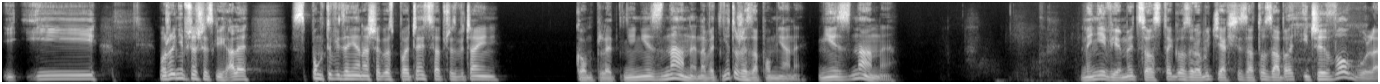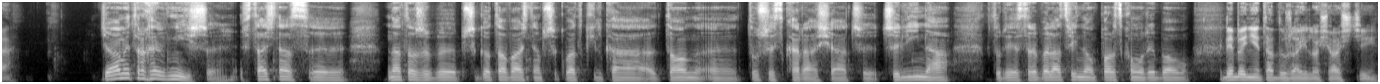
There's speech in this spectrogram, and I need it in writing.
i, i może nie przez wszystkich, ale z punktu widzenia naszego społeczeństwa przyzwyczajeń kompletnie nieznane. Nawet nie to, że zapomniane, nieznane. My nie wiemy, co z tego zrobić, jak się za to zabrać i czy w ogóle. Działamy trochę w niszy. Stać nas y, na to, żeby przygotować na przykład kilka ton y, tuszy z karasia, czy, czy lina, który jest rewelacyjną polską rybą, Gdyby nie ta duża ilość ości.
